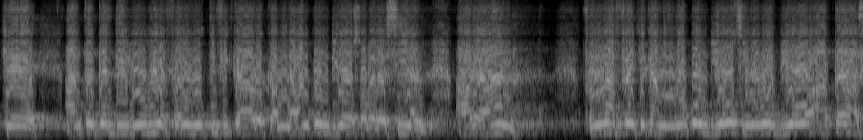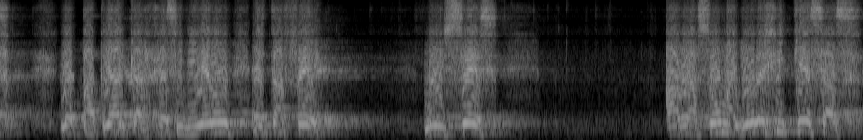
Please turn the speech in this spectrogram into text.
que antes del diluvio fueron justificados, caminaban con Dios, obedecían. Abraham fue una fe que caminó con Dios y no volvió atrás. Los patriarcas recibieron esta fe. Moisés abrazó mayores riquezas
